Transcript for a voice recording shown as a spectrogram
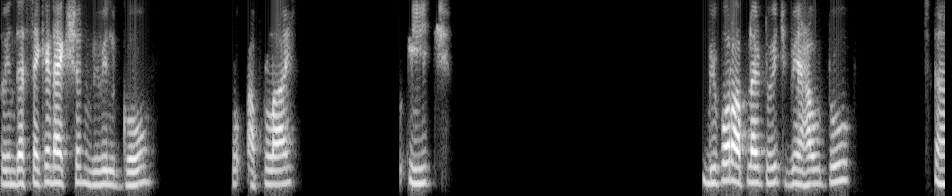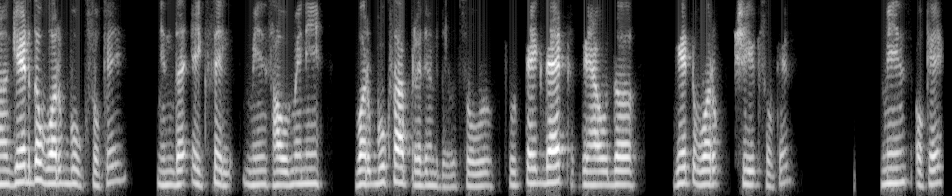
So in the second action we will go to apply to each. Before apply to each we have to uh, get the workbooks okay? In the excel means how many workbooks are present there. So to take that we have the get worksheets okay? Means okay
